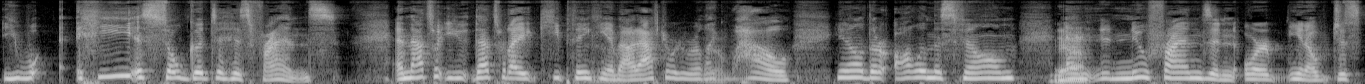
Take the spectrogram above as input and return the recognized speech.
you he is so good to his friends. And that's what you that's what I keep thinking about after we were like, wow, you know, they're all in this film Yeah. and new friends and or, you know, just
